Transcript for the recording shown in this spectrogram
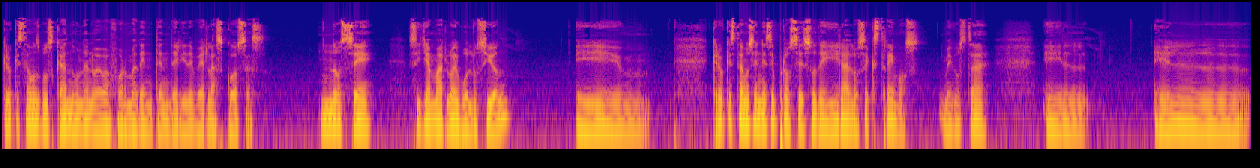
creo que estamos buscando una nueva forma de entender y de ver las cosas. No sé si llamarlo evolución. Em, creo que estamos en ese proceso de ir a los extremos. Me gusta el, el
